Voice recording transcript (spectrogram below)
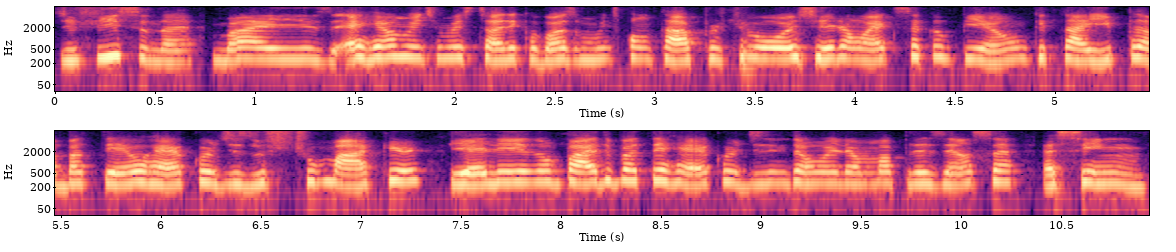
Difícil, né? Mas é realmente uma história que eu gosto muito de contar, porque hoje ele é um ex-campeão que tá aí para bater o recorde do Schumacher e ele não para de bater recordes, então ele é uma presença, assim,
